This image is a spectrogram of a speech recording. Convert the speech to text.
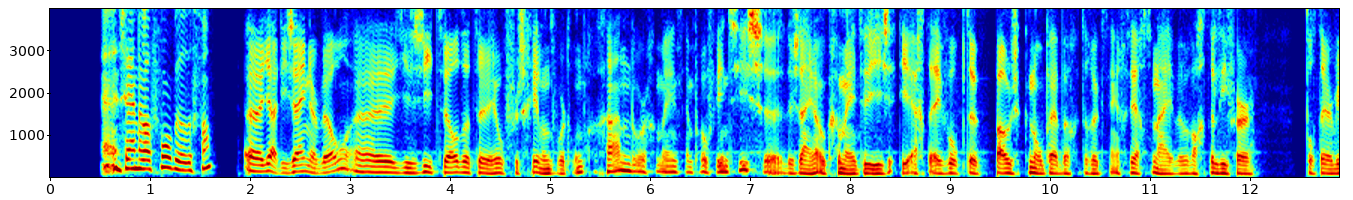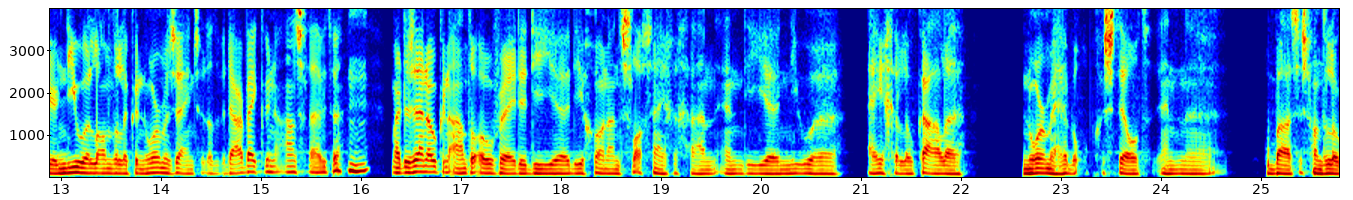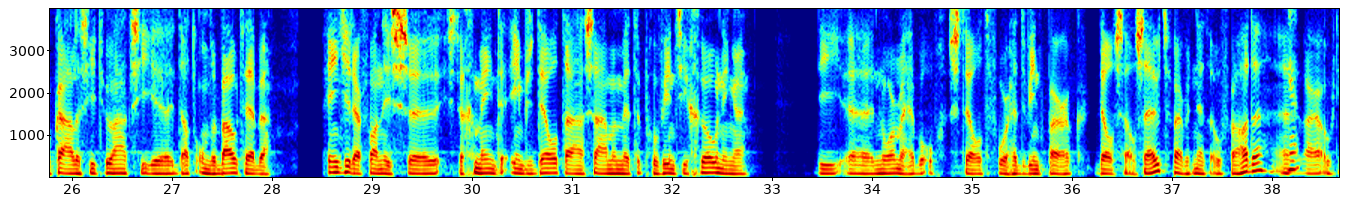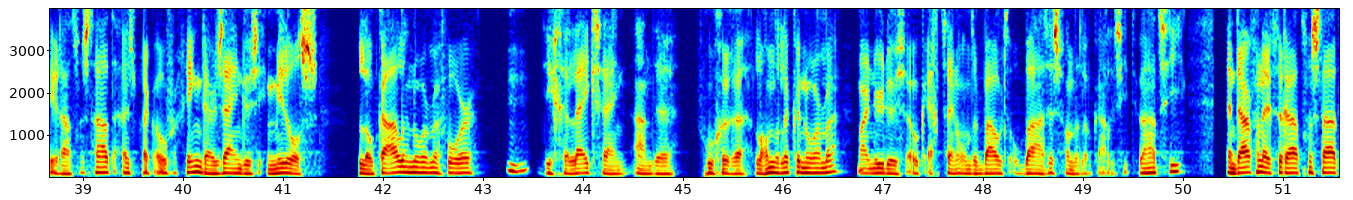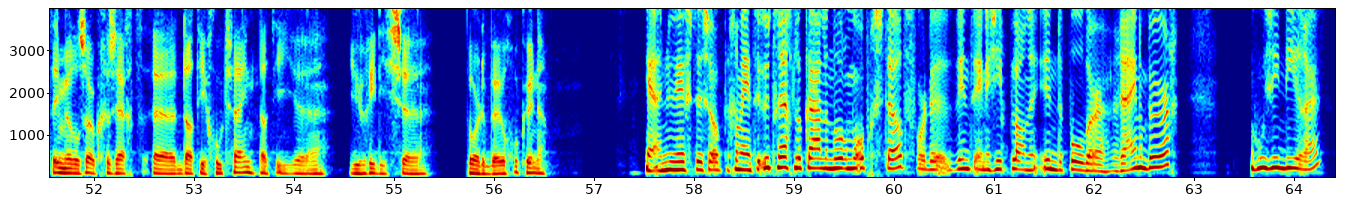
en zijn er al voorbeelden van? Uh, ja, die zijn er wel. Uh, je ziet wel dat er heel verschillend wordt omgegaan door gemeenten en provincies. Uh, er zijn ook gemeenten die, die echt even op de pauzeknop hebben gedrukt en gezegd van nou, we wachten liever tot er weer nieuwe landelijke normen zijn, zodat we daarbij kunnen aansluiten. Mm -hmm. Maar er zijn ook een aantal overheden die, die gewoon aan de slag zijn gegaan en die nieuwe eigen lokale normen hebben opgesteld en op basis van de lokale situatie dat onderbouwd hebben. Eentje daarvan is, uh, is de gemeente Eems-Delta samen met de provincie Groningen. Die uh, normen hebben opgesteld voor het windpark Delfzijl-Zuid, waar we het net over hadden. Uh, ja. Waar ook die Raad van State uitspraak over ging. Daar zijn dus inmiddels lokale normen voor, mm -hmm. die gelijk zijn aan de vroegere landelijke normen. Maar nu dus ook echt zijn onderbouwd op basis van de lokale situatie. En daarvan heeft de Raad van State inmiddels ook gezegd dat die goed zijn. Dat die juridisch door de beugel kunnen. Ja, en nu heeft dus ook de gemeente Utrecht lokale normen opgesteld voor de windenergieplannen in de polder Rijnenburg. Hoe zien die eruit?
